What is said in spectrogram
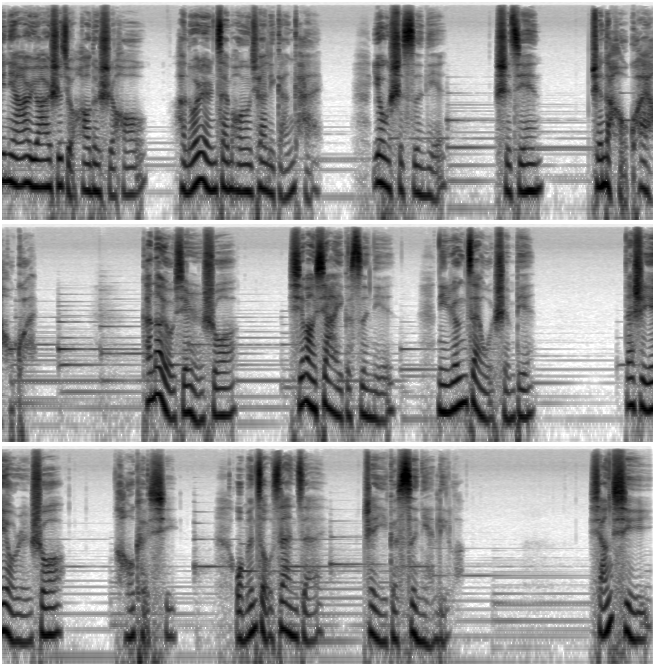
今年二月二十九号的时候，很多人在朋友圈里感慨：“又是四年，时间真的好快好快。”看到有些人说：“希望下一个四年，你仍在我身边。”但是也有人说：“好可惜，我们走散在这一个四年里了。”想起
